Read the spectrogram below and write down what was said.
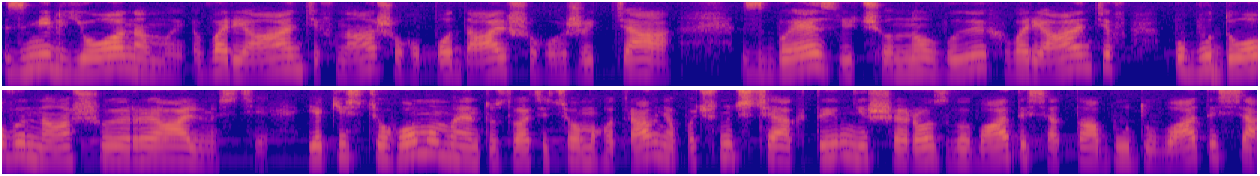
з мільйонами варіантів нашого подальшого життя, з безліччю нових варіантів побудови нашої реальності, які з цього моменту, з 27 травня, почнуть ще активніше розвиватися та будуватися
